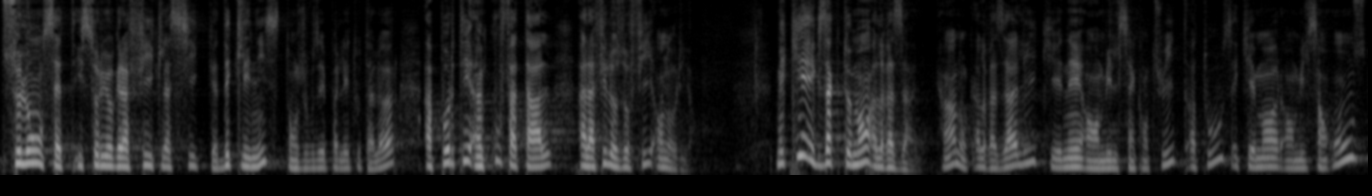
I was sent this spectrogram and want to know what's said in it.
selon cette historiographie classique décliniste dont je vous ai parlé tout à l'heure, a porté un coup fatal à la philosophie en Orient. Mais qui est exactement Al-Ghazali hein, donc Al-Ghazali, qui est né en 1058 à Tous et qui est mort en 1111,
